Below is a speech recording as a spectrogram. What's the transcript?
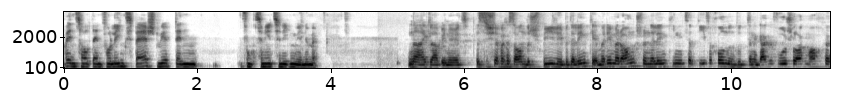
wenn es halt dann von links basht wird, dann funktioniert es irgendwie nicht mehr. Nein, glaube ich nicht. Es ist einfach ein anderes Spiel. Bei den Linken haben wir immer Angst, wenn eine linke Initiative kommt und einen Gegenvorschlag machen.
